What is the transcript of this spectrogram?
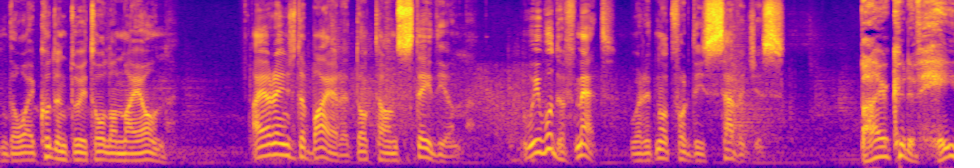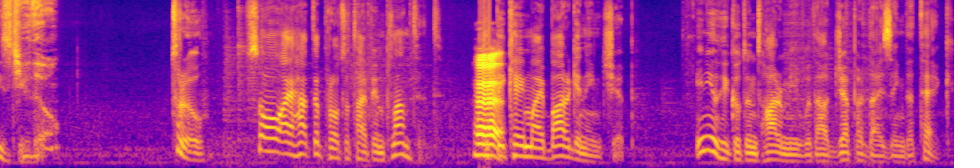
though I couldn't do it all on my own. I arranged a buyer at Dogtown Stadium. We would have met, were it not for these savages. Buyer could have hazed you, though. True. So I had the prototype implanted. it became my bargaining chip. He knew he couldn't harm me without jeopardizing the tech.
